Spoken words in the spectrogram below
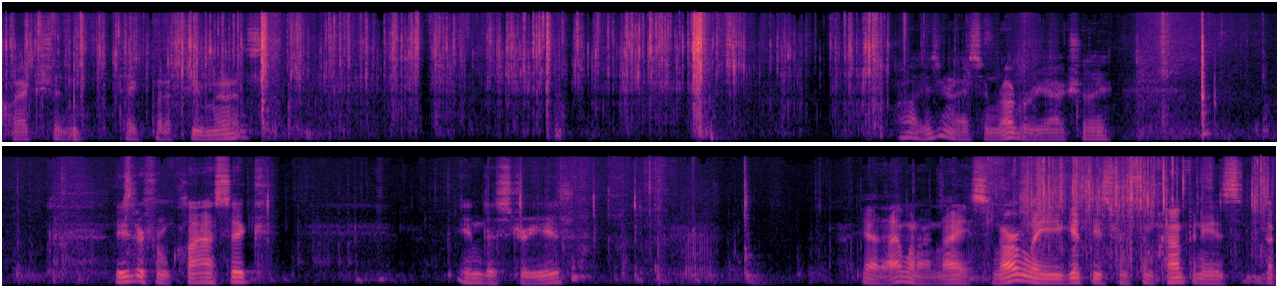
quick, shouldn't take but a few minutes. Oh, these are nice and rubbery, actually. These are from Classic Industries. Yeah, that one are nice. Normally you get these from some companies, the,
